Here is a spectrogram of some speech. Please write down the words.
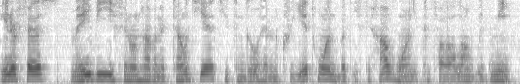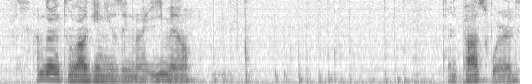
interface. Maybe if you don't have an account yet, you can go ahead and create one, but if you have one, you can follow along with me. I'm going to log in using my email and password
